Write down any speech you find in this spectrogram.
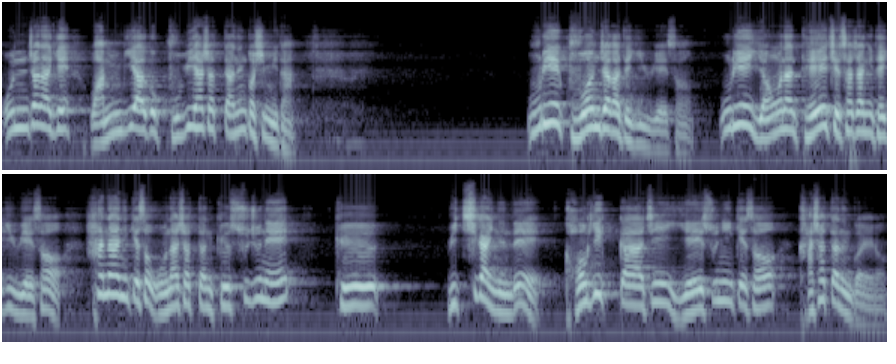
온전하게 완비하고 구비하셨다는 것입니다. 우리의 구원자가 되기 위해서, 우리의 영원한 대제사장이 되기 위해서 하나님께서 원하셨던 그 수준의 그 위치가 있는데 거기까지 예수님께서 가셨다는 거예요.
